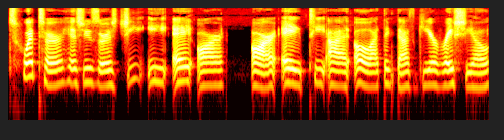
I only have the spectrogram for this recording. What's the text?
Twitter, his user is G E A R R A T I O, I think that's gear ratio.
